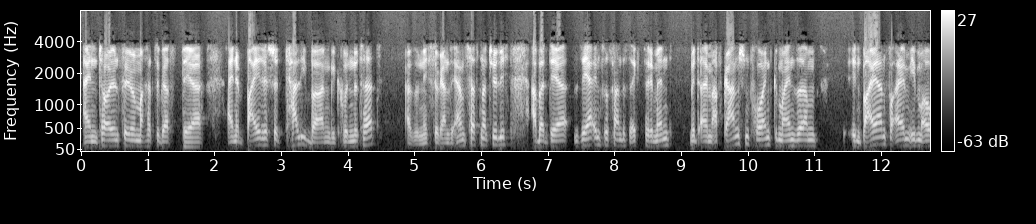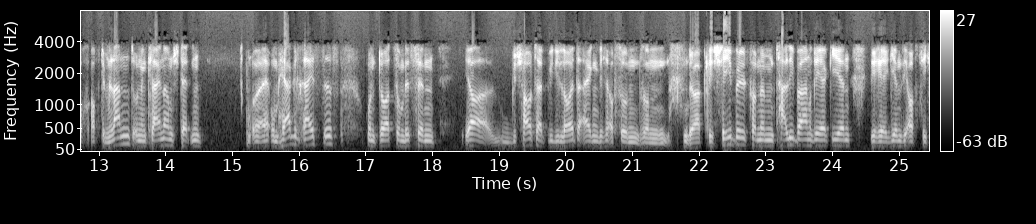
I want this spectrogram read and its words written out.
einen tollen Filmemacher zu Gast, der eine bayerische Taliban gegründet hat. Also nicht so ganz ernsthaft natürlich, aber der sehr interessantes Experiment mit einem afghanischen Freund gemeinsam in Bayern, vor allem eben auch auf dem Land und in kleineren Städten äh, umhergereist ist und dort so ein bisschen ja, geschaut hat, wie die Leute eigentlich auf so ein, so ein ja, Klischeebild von einem Taliban reagieren. Wie reagieren sie auf sich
